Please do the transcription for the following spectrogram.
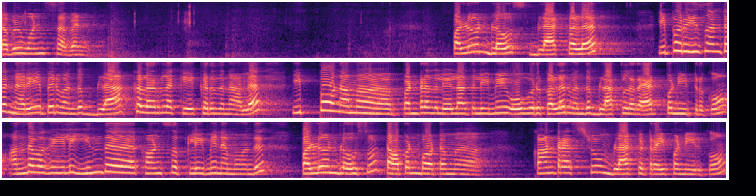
double one seven பல்லுவன் ப்ளவுஸ் பிளாக் கலர் இப்போ ரீசண்டாக நிறைய பேர் வந்து பிளாக் கலரில் கேட்குறதுனால இப்போ நம்ம பண்ணுறதுல எல்லாத்துலேயுமே ஒவ்வொரு கலர் வந்து பிளாக் கலர் ஆட் பண்ணிகிட்ருக்கோம் அந்த வகையில் இந்த கான்செப்ட்லேயுமே நம்ம வந்து பல்லுவன் ப்ளவுஸும் டாப் அண்ட் பாட்டம் கான்ட்ராஸ்ட்டும் பிளாக்கு ட்ரை பண்ணியிருக்கோம்.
